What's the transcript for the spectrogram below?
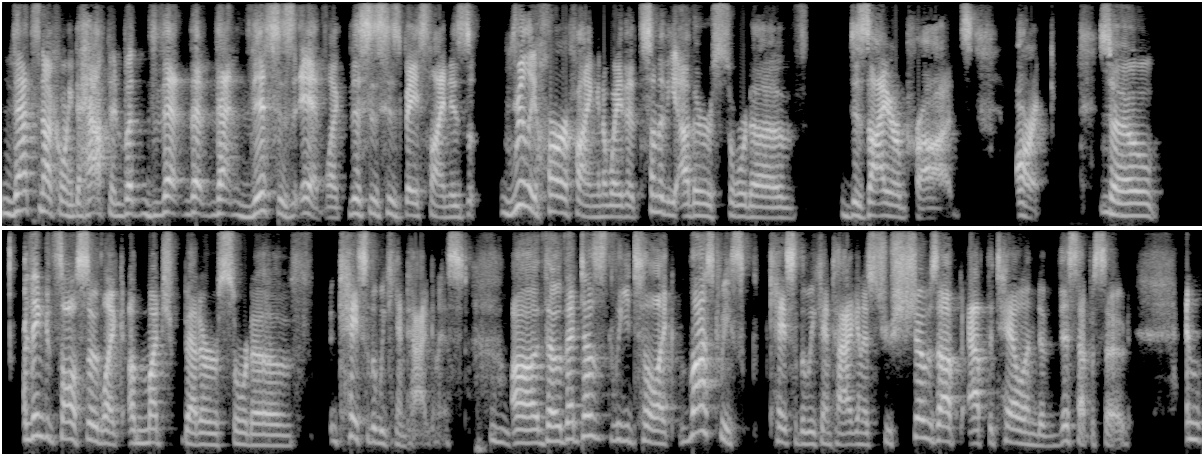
That's not going to happen but that that that this is it. Like this is his baseline is really horrifying in a way that some of the other sort of desire prods aren't. Mm-hmm. so I think it's also like a much better sort of case of the week antagonist. Mm-hmm. Uh, though that does lead to like last week's case of the week antagonist who shows up at the tail end of this episode. And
